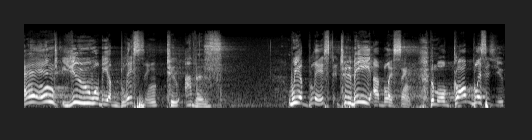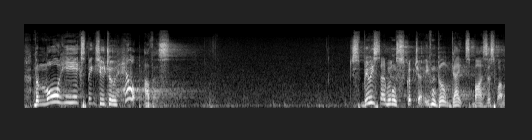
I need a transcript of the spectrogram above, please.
and you will be a blessing to others. We are blessed to be a blessing. The more God blesses you, the more He expects you to help others. It's very sobering scripture. Even Bill Gates buys this one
